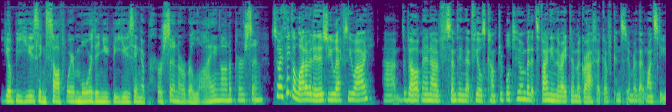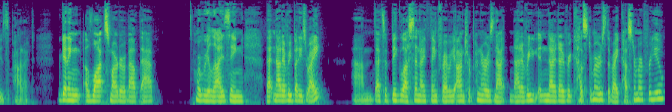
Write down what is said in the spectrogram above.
you'll be using software more than you'd be using a person or relying on a person? So I think a lot of it is UX UI. Um, development of something that feels comfortable to them, but it's finding the right demographic of consumer that wants to use the product. We're getting a lot smarter about that. We're realizing that not everybody's right. Um, that's a big lesson, I think, for every entrepreneur is not, not every, not every customer is the right customer for you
